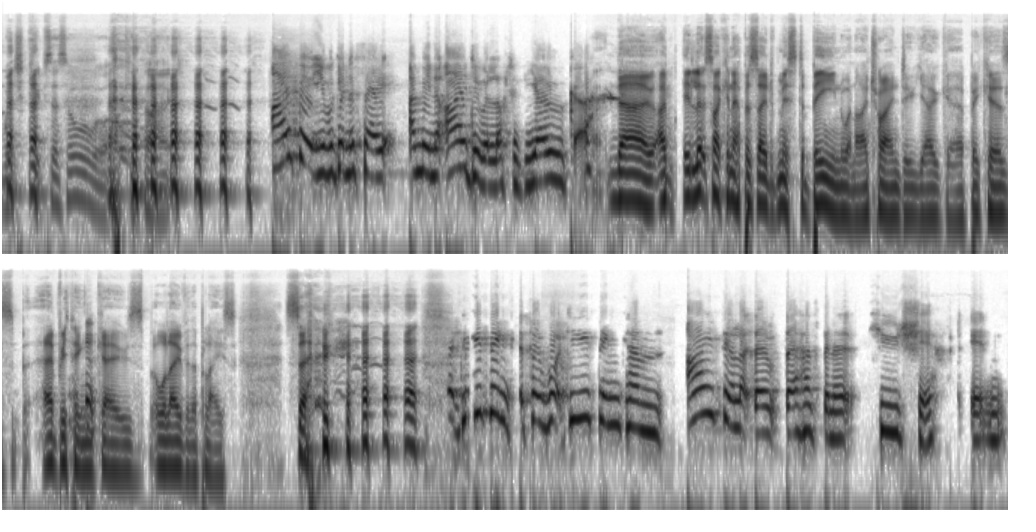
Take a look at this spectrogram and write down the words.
which keeps us all occupied. I thought you were going to say. I mean, I do a lot of yoga. No, I, it looks like an episode of Mr. Bean when I try and do yoga because everything goes all over the place. So, do you think? So, what do you think? Um, I feel like there there has been a huge shift in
